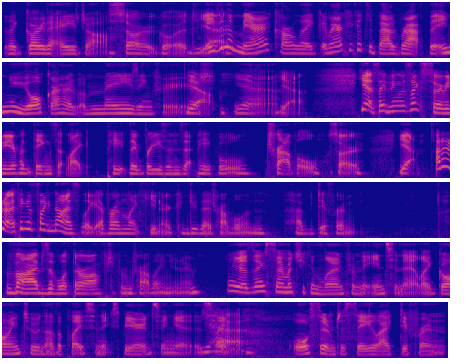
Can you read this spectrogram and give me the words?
Like go to Asia. so good. Yeah. Even America, like America gets a bad rap, but in New York, I had amazing food. Yeah. yeah, Yeah. Yeah, so I think there's like so many different things that like pe- the reasons that people travel. So, yeah. I don't know. I think it's like nice like everyone like, you know, can do their travel and have different vibes of what they're after from traveling, you know. Yeah. There's only so much you can learn from the internet. Like going to another place and experiencing it is like awesome to see like different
